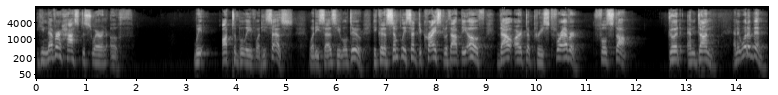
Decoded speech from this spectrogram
he never has to swear an oath. We ought to believe what he says. What he says he will do. He could have simply said to Christ without the oath, Thou art a priest forever. Full stop. Good and done. And it would have been.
